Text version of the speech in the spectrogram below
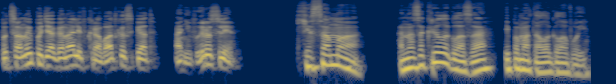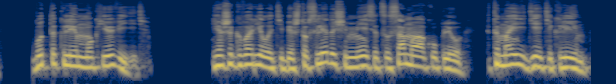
Пацаны по диагонали в кроватках спят. Они выросли. Я сама. Она закрыла глаза и помотала головой, будто Клим мог ее видеть. Я же говорила тебе, что в следующем месяце сама куплю. Это мои дети, Клим.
